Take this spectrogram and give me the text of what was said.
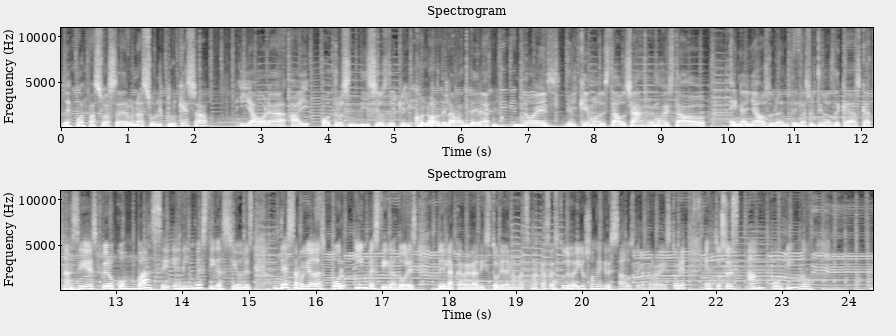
después pasó a ser un azul turquesa. Y ahora hay otros indicios de que el color de la bandera no es el que hemos estado usando. Hemos estado engañados durante las últimas décadas, Catherine. Así es, pero con base en investigaciones desarrolladas por investigadores de la carrera de historia de la máxima casa de estudios. Ellos son egresados de la carrera de historia, entonces han podido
